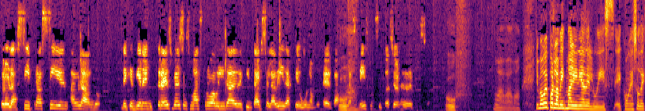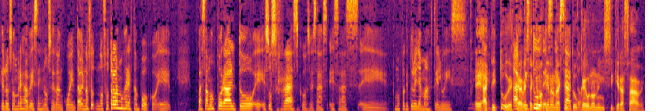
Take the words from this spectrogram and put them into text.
pero las cifras siguen hablando de que tienen tres veces más probabilidades de quitarse la vida que una mujer bajo las mismas situaciones de depresión. Uf. Yo me voy por la misma línea de Luis, eh, con eso de que los hombres a veces no se dan cuenta, nosotras las mujeres tampoco. Eh, pasamos por alto eh, esos rasgos, esas, esas ¿cómo fue que tú le llamaste, Luis? actitudes, que a veces que uno tiene una actitud que uno ni siquiera sabe.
